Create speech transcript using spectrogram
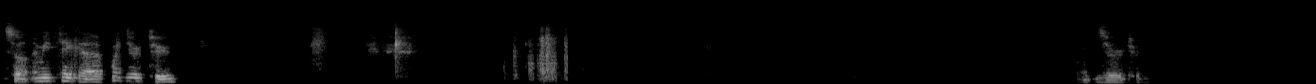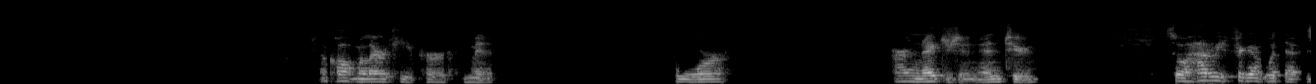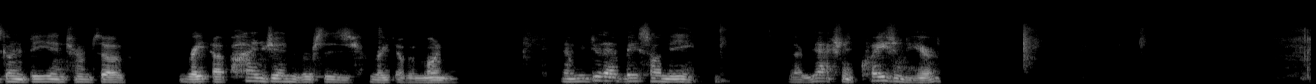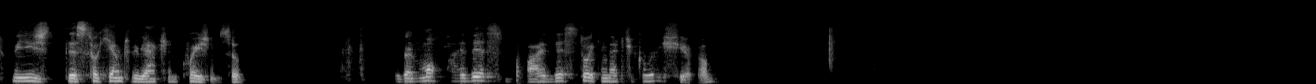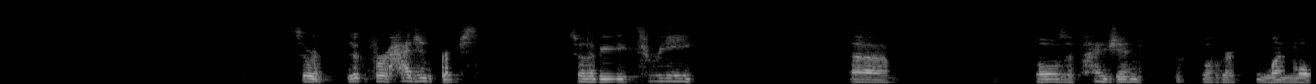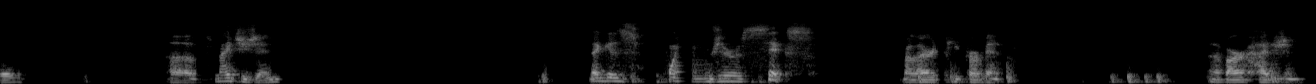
So let me take a 0.02. Point zero two. I'll call it molarity per minute for our nitrogen, N2. So how do we figure out what that is going to be in terms of rate of hydrogen versus rate of ammonia. And we do that based on the, the reaction equation here. We use this stoichiometry reaction equation. So we're going to multiply this by this stoichiometric ratio. So we're looking for hydrogen first. So there'll be three um, moles of hydrogen over one mole of nitrogen. That gives 0.06 molarity per minute of our hydrogen.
